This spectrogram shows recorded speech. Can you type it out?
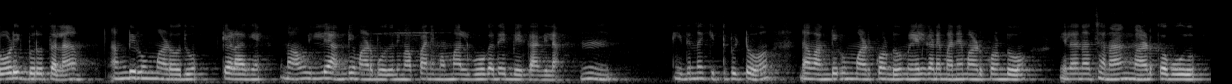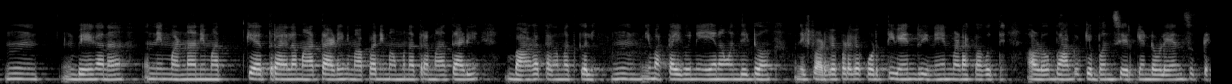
ರೋಡಿಗೆ ಬರುತ್ತಲ್ಲ, ಅಂಗಡಿ ರೂಮ್ ಮಾಡೋದು ಕೆಳಗೆ. ನಾವು ಇಲ್ಲೇ ಅಂಗಡಿ ಮಾಡ್ಬೋದು, ನಿಮ್ಮ ಅಪ್ಪ ನಿಮ್ಮಮ್ಮ ಅಲ್ಲಿಗೆ ಹೋಗೋದೇ ಬೇಕಾಗಿಲ್ಲ. ಹ್ಞೂ ಇದನ್ನ ಕಿತ್ಬಿಟ್ಟು ನಾವು ಅಂಗಡಿ ರೂಮ್ ಮಾಡಿಕೊಂಡು, ಮೇಲ್ಗಡೆ ಮನೆ ಮಾಡಿಕೊಂಡು ಇಲ್ಲ ಚೆನ್ನಾಗಿ ಮಾಡ್ಕೋಬೋದು. ಹ್ಞೂ ಬೇಗನ ನಿಮ್ಮ ಅಣ್ಣ ನಿಮ್ಮ ಅಕ್ಕಿ ಹತ್ರ ಎಲ್ಲ ಮಾತಾಡಿ ನಿಮ್ಮ ಅಪ್ಪ ನಿಮ್ಮ ಅಮ್ಮನ ಹತ್ರ ಮಾತಾಡಿ, ಭಾಗ ತಗೊಂಬತ್ಕಲಿ ಹ್ಞೂ ನಿಮ್ಮ ಅಕ್ಕ ಈಗ ಏನೋ ಒಂದಿಟ್ಟು ಒಂದಿಷ್ಟು ಒಡವೆ ಪಡವೆ ಕೊಡ್ತೀವಿ ಏನ್ರಿ ಇನ್ನೇನು ಮಾಡೋಕ್ಕಾಗುತ್ತೆ? ಅವಳು ಭಾಗಕ್ಕೆ ಬಂದು ಸೇರ್ಕೊಂಡವಳೆ ಅನಿಸುತ್ತೆ.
